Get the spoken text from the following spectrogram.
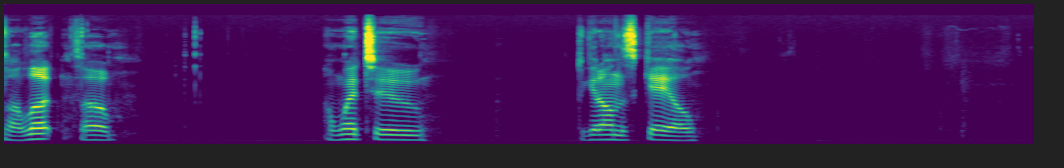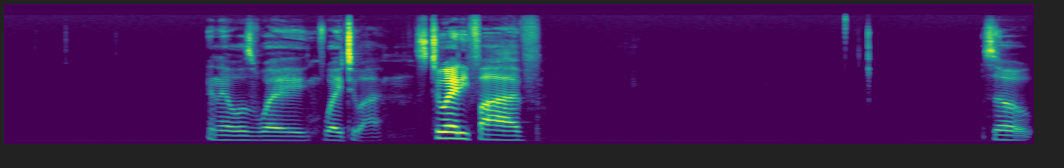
So look, so I went to to get on the scale and it was way way too high. It's 285. So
